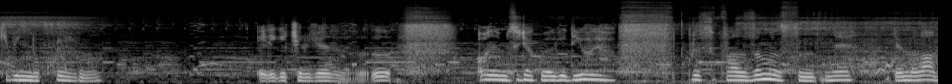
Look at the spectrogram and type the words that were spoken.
2009 mu? Ele geçireceğiz. Oğlum sıcak bölge diyor ya. Burası fazla mı ısındı ne? Deme lan.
